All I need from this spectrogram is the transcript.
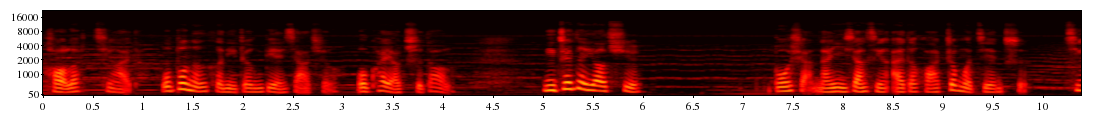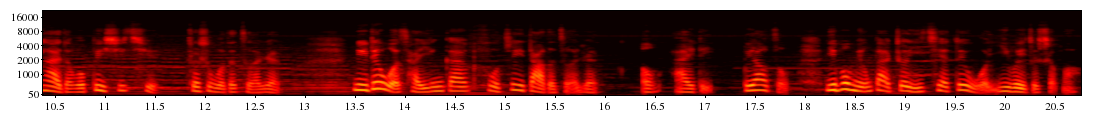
好了，亲爱的，我不能和你争辩下去了，我快要迟到了。你真的要去？波莎难以相信爱德华这么坚持。亲爱的，我必须去。这是我的责任，你对我才应该负最大的责任。哦，艾迪，不要走，你不明白这一切对我意味着什么。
